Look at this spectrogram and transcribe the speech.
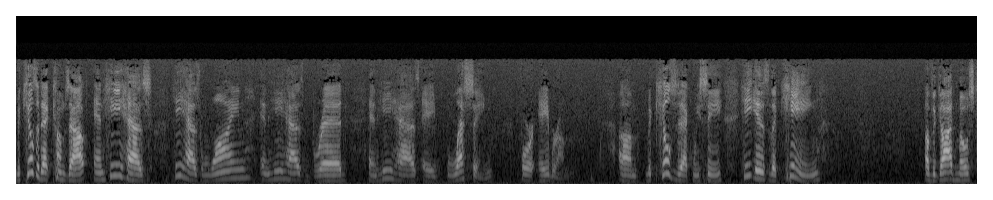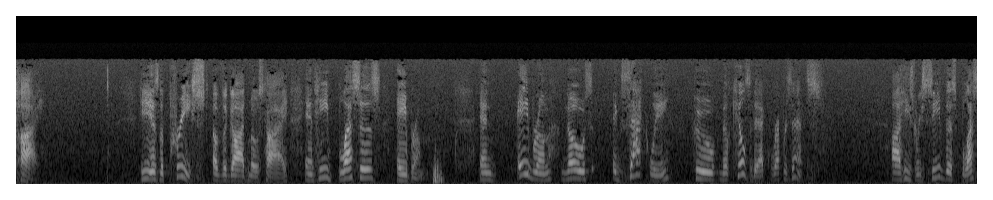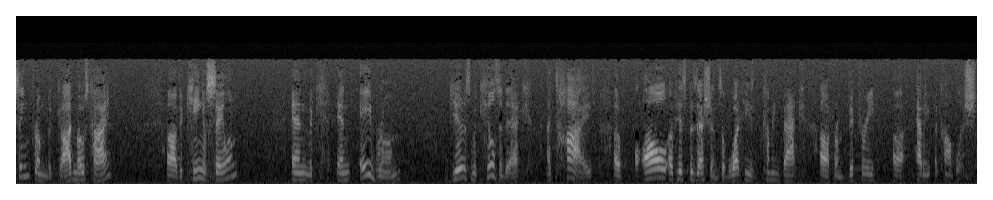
Melchizedek comes out and he has he has wine and he has bread and he has a blessing for Abram. Um, Melchizedek, we see, he is the king of the God Most High. He is the priest of the God Most High, and he blesses Abram. And Abram knows exactly who Melchizedek represents. Uh, he's received this blessing from the God Most High, uh, the King of Salem, and, and Abram gives Melchizedek a tithe of all of his possessions, of what he's coming back uh, from victory uh, having accomplished.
